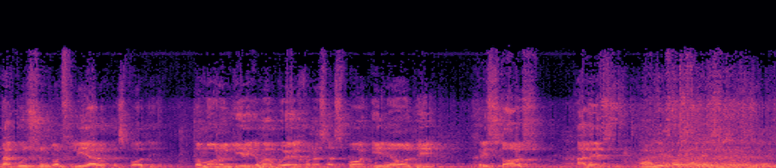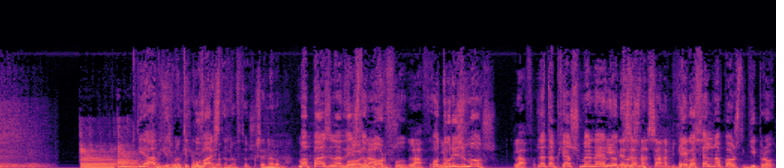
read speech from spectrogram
να ακούσουν τον φλίαρο δεσπότη το μόνο κήρυγμα που έχω να σας πω είναι ότι Χριστός Ανέστη Αληθώς Τι άδειασμα, τι όχι, κουβά όχι, ήταν όχι. αυτός. Ξενέρωμα. Μα πας να δεις Ω, τον λάθος, Μόρφου. λάθος, Ο λάθος. τουρισμός. Λάθος. Να τα πιάσουμε ένα-ένα. Είναι Ο σαν τουρισμός. να- σαν να πηγαίνεις- Εγώ θέλω να πάω στην Κύπρο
